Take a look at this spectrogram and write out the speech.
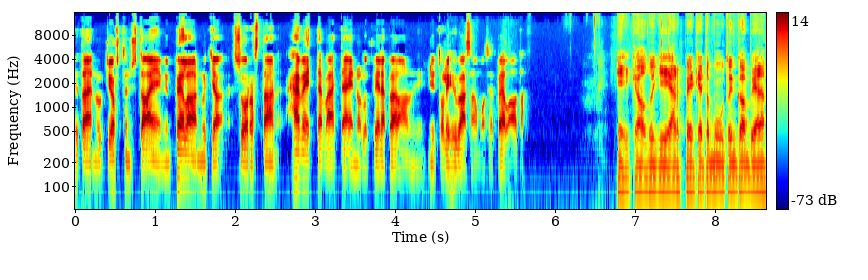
jota en ollut jostain syystä aiemmin pelannut, ja suorastaan hävettävää, että en ollut vielä pelannut, niin nyt oli hyvä sauma se pelata. Eikä oltu JRPGtä muutenkaan vielä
